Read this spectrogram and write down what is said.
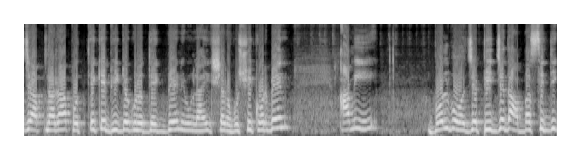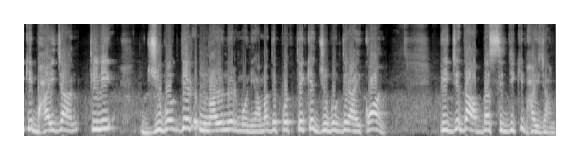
যে আপনারা প্রত্যেকে ভিডিওগুলো দেখবেন এবং লাইক, শেয়ার অবশ্যই করবেন। আমি বলব যে পিজ্জাদা আব্বাস সিদ্দিকী ভাইজান, তিনি যুবকদের নয়নের মণি, আমাদের প্রত্যেকের যুবকদের আইকন, পিজ্জাদা আব্বাস সিদ্দিকী ভাইজান।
